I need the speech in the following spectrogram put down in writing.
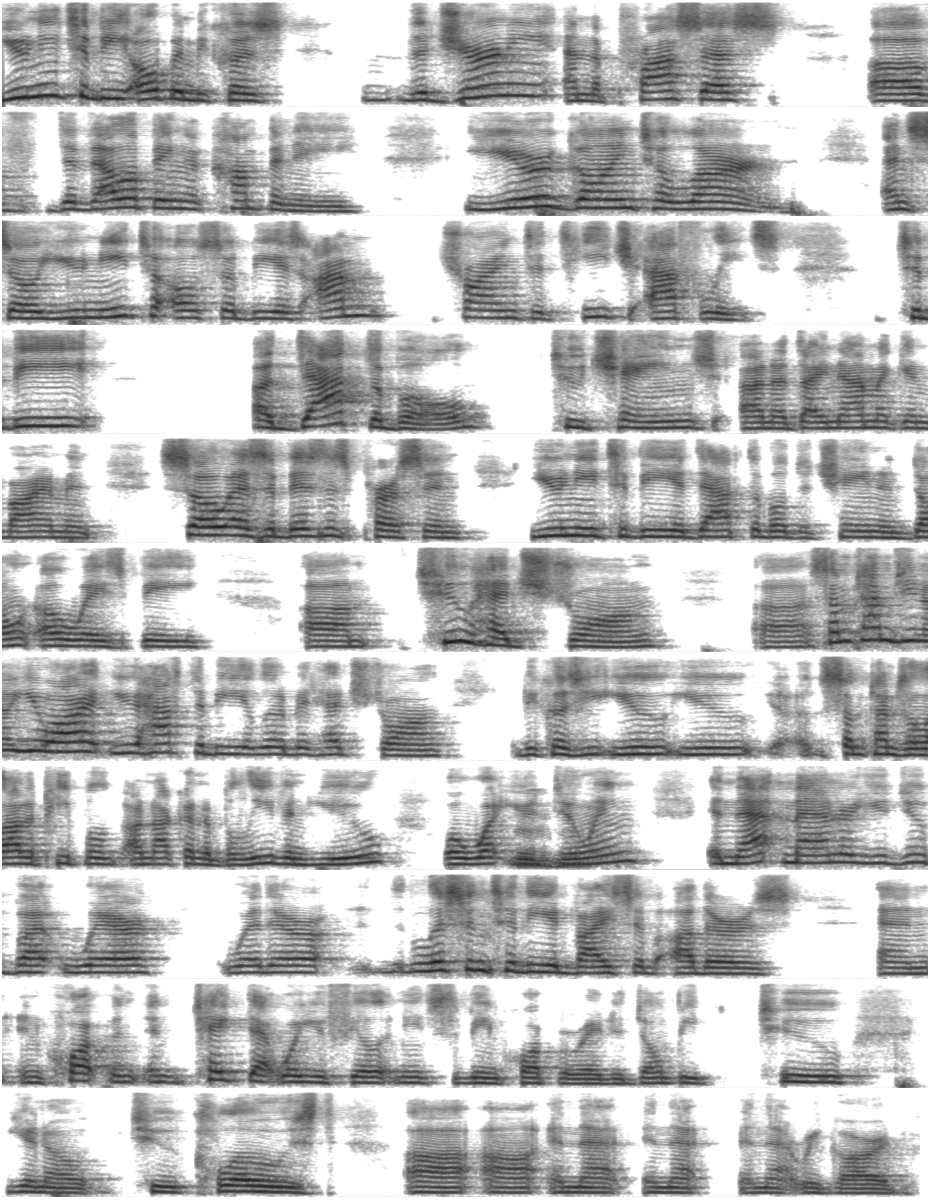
you need to be open because the journey and the process of developing a company, you're going to learn. And so you need to also be, as I'm trying to teach athletes to be adaptable to change on a dynamic environment. So, as a business person, you need to be adaptable to change and don't always be um, too headstrong. Uh, sometimes, you know, you are you have to be a little bit headstrong because you you, you sometimes a lot of people are not going to believe in you or what you're mm-hmm. doing. In that manner, you do, but where where there listen to the advice of others and incorporate and take that where you feel it needs to be incorporated. Don't be too, you know, too closed uh, uh, in that in that in that regard.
